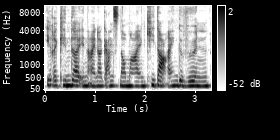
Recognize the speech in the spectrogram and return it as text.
ihre Kinder in einer ganz normalen Kita eingewöhnen.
